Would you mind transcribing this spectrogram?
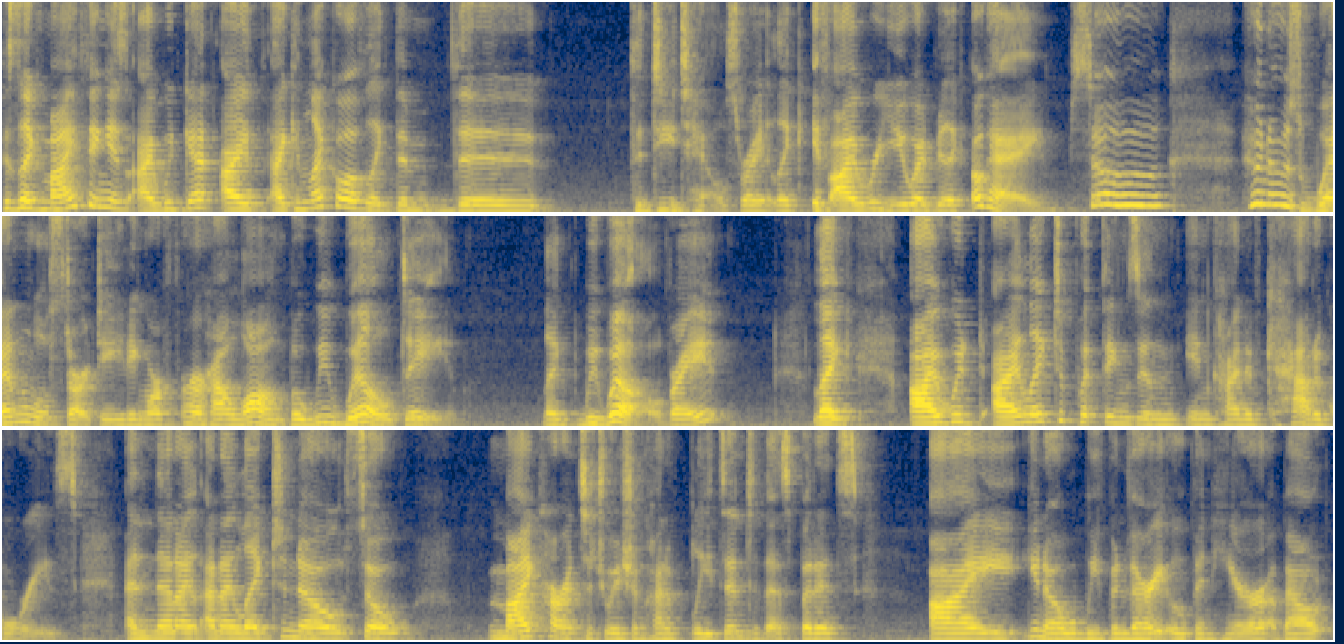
because like my thing is i would get i i can let go of like the the the details right? Like if i were you i'd be like okay so who knows when we'll start dating or for how long but we will date. Like we will right? Like I would I like to put things in in kind of categories and then I and I like to know so my current situation kind of bleeds into this but it's I you know we've been very open here about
